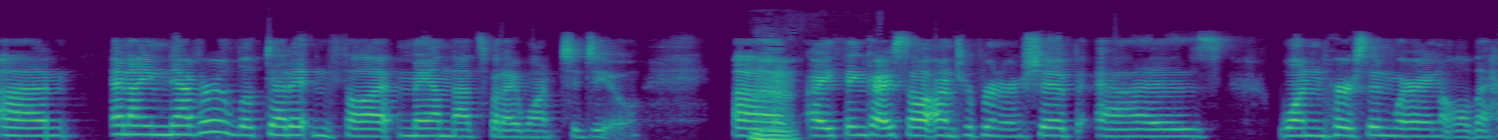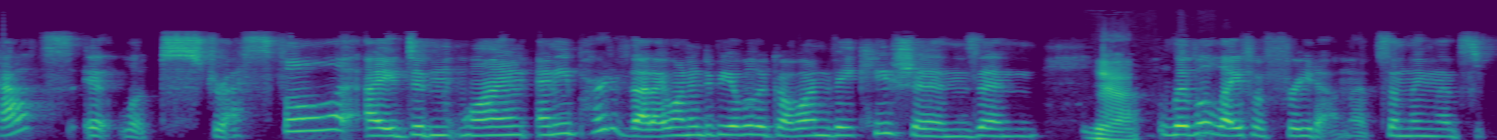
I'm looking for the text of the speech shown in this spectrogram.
Um, and I never looked at it and thought, man, that's what I want to do. hmm Um, I think I saw entrepreneurship as one person wearing all the hats. It looked stressful. I didn't want any part of that. I wanted to be able to go on vacations and Yeah. live a life of freedom. That's something that's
